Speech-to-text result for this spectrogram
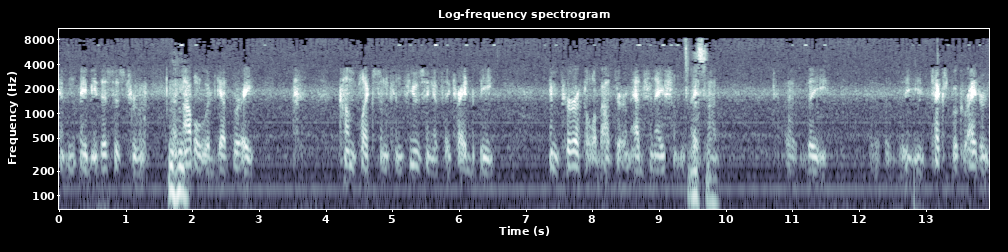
and maybe this is true. Mm-hmm. The novel would get very complex and confusing if they tried to be empirical about their imagination. I see. Uh, the the textbook writers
